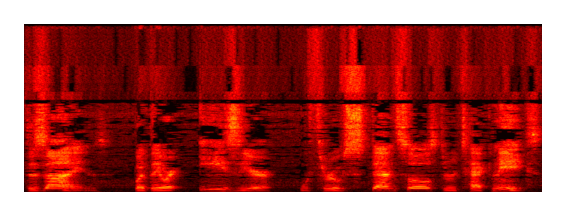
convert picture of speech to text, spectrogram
designs, but they were easier through stencils, through techniques,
